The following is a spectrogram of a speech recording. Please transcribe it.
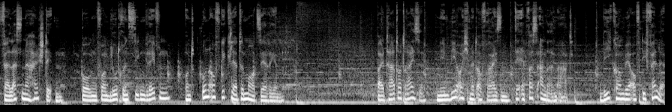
verlassene Heilstätten, Burgen von blutrünstigen Gräfen und unaufgeklärte Mordserien. Bei Tatort Reise nehmen wir euch mit auf Reisen der etwas anderen Art. Wie kommen wir auf die Fälle?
